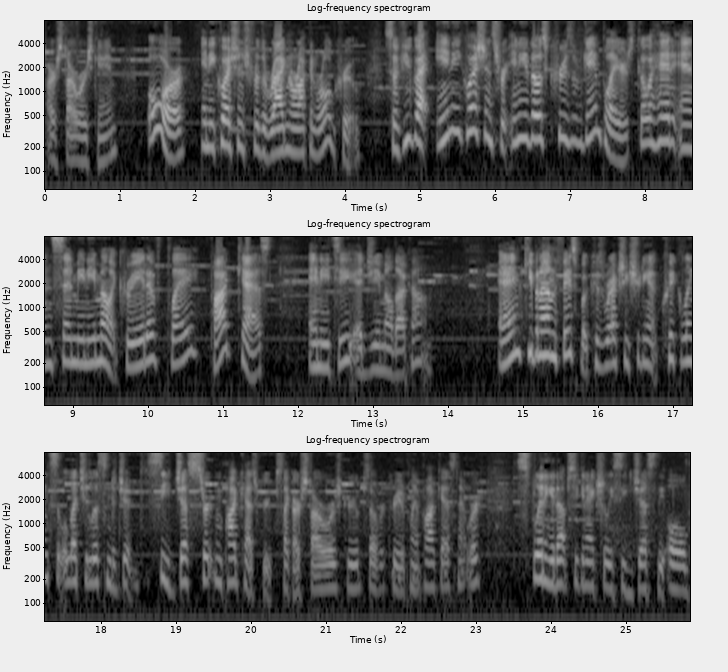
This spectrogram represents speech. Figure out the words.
our Star Wars game, or any questions for the Ragnarok and Roll crew. So if you've got any questions for any of those crews of game players, go ahead and send me an email at creativeplaypodcast net at gmail.com. And keep an eye on the Facebook because we're actually shooting out quick links that will let you listen to ju- see just certain podcast groups, like our Star Wars groups over Creative Play and Podcast Network, splitting it up so you can actually see just the old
